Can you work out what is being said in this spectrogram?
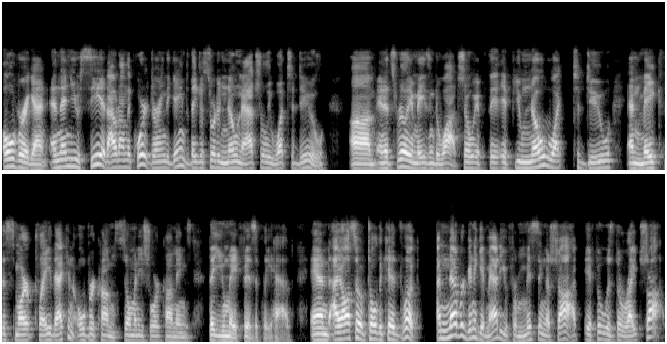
over again. And then you see it out on the court during the games. They just sort of know naturally what to do. Um, and it's really amazing to watch. So if the if you know what to do and make the smart play, that can overcome so many shortcomings that you may physically have. And I also have told the kids, look, I'm never going to get mad at you for missing a shot if it was the right shot.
